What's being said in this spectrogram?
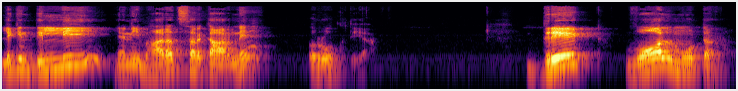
लेकिन दिल्ली यानी भारत सरकार ने रोक दिया। ग्रेट वॉल मोटर,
